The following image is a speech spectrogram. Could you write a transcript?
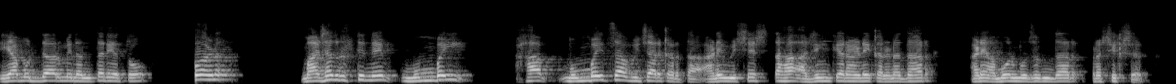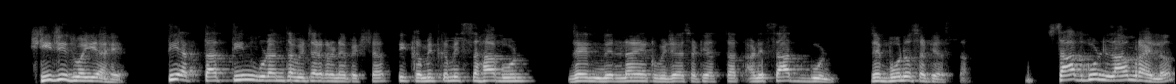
या मुद्द्यावर मी नंतर येतो. पण माझ्या दृष्टीने मुंबई हा मुंबईचा विचार करता आणि विशेषतः अजिंक्य राहणे कर्णधार आणि अमोल मुजुमदार प्रशिक्षक ही जी द्वयी आहे ती आत्ता तीन गुणांचा विचार करण्यापेक्षा ती कमीत कमी सहा गुण जे निर्णायक विजयासाठी असतात आणि सात गुण जे बोनससाठी असतात. सात गुण लांब राहिलं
